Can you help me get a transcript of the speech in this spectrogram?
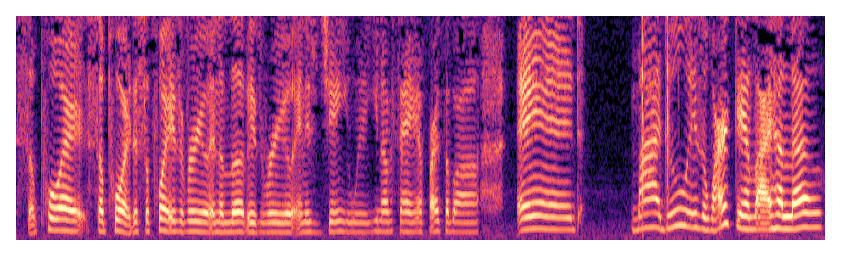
support, support. The support is real and the love is real and it's genuine. You know what I'm saying? First of all. And my dude is working like hello.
